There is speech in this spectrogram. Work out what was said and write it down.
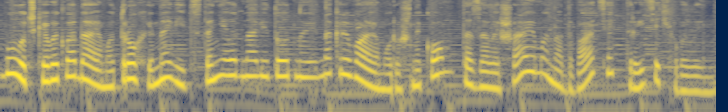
Булочки викладаємо трохи на відстані одна від одної, накриваємо рушником та залишаємо на 20-30 хвилин.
